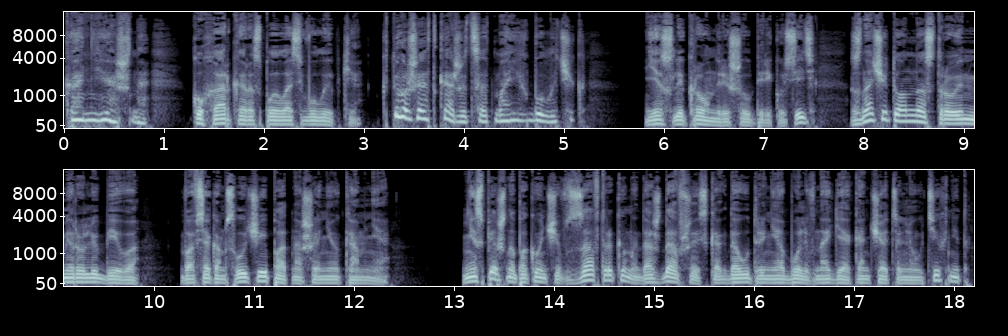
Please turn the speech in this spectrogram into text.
«Конечно». Кухарка расплылась в улыбке. «Кто же откажется от моих булочек?» Если Крон решил перекусить, значит, он настроен миролюбиво, во всяком случае, по отношению ко мне. Неспешно покончив с завтраком и дождавшись, когда утренняя боль в ноге окончательно утихнет,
